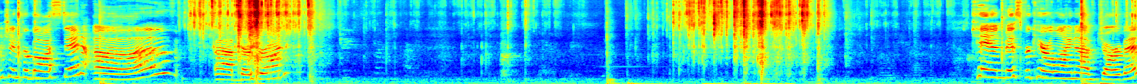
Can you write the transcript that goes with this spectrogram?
Attention for Boston of uh, Bergeron. Canvas for Carolina of Jarvis.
